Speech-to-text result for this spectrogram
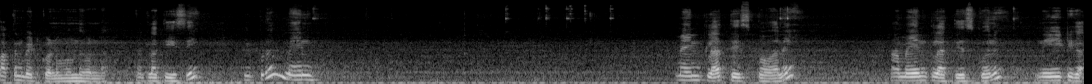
పక్కన పెట్టుకోండి ముందుగుండా అట్లా తీసి ఇప్పుడు మెయిన్ మెయిన్ క్లాత్ తీసుకోవాలి. ఆ మెయిన్ క్లాత్ తీసుకొని నీట్గా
